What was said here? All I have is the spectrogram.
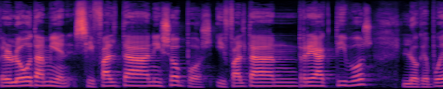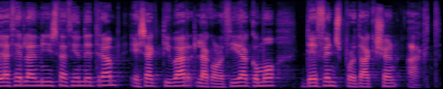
pero luego también, si faltan isopos y faltan reactivos, lo que puede hacer la administración de Trump es activar la conocida como Defense Production Act.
